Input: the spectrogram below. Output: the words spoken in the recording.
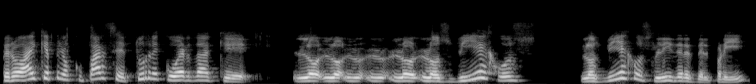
pero hay que preocuparse. Tú recuerda que los viejos, los viejos líderes del PRI,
